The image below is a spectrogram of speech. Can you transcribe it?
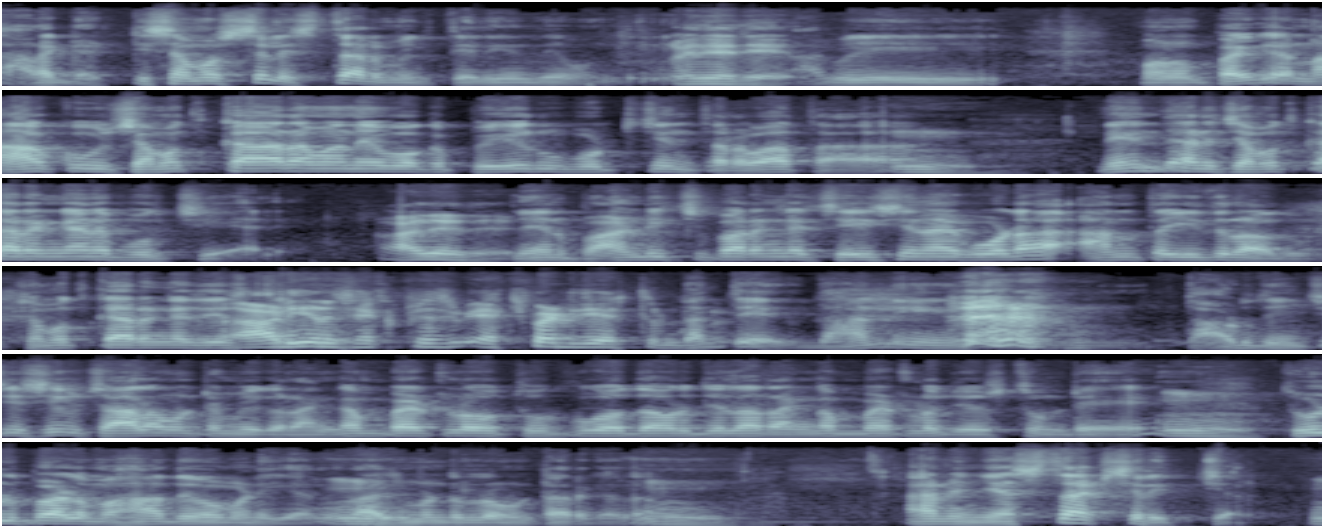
చాలా గట్టి సమస్యలు ఇస్తారు మీకు తెలియదే ఉంది అవి మనం పైగా నాకు చమత్కారం అనే ఒక పేరు పొట్టించిన తర్వాత నేను దాన్ని చమత్కారంగానే పూర్తి చేయాలి. అదే అదే. నేను పాండిత్యపరంగా చేసినా కూడా అంత ఇది రాదు. చమత్కారంగా చేస్తే ఆడియన్స్ ఎక్స్పెక్ట్ చేస్తుంటారు. అంతే. దాన్ని తాడు దించేసేవి చాలా ఉంటాయి. మీకు రంగంపేటలో తూర్పుగోదావరి జిల్లా రంగంపేటలో చేస్తుంటే తూళిపాళ్ళ మహాదేవమణి గారు రాజమండ్రిలో ఉంటారు కదా. ఆయన న్యస్తాక్షర ఇచ్చారు.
